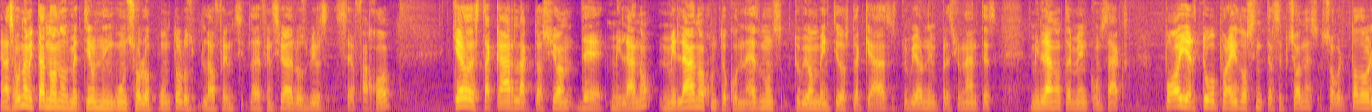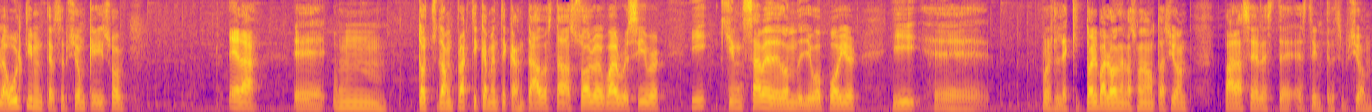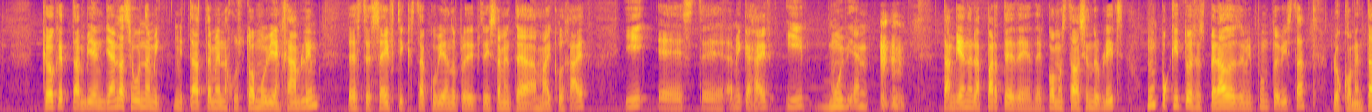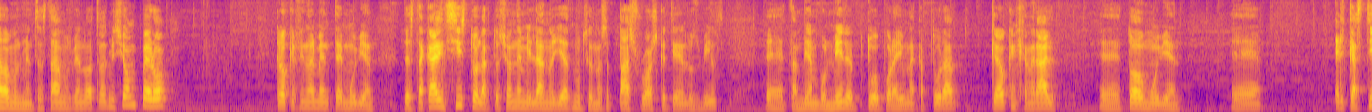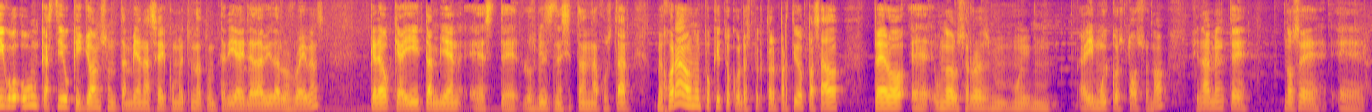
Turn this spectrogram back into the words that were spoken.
En la segunda mitad no nos metieron ningún solo punto, la, la, defensiva de los Bills se fajó. Quiero destacar la actuación de Milano. Milano junto con Edmonds tuvieron 22 plaqueadas, estuvieron impresionantes. Milano también con sacks. Poyer tuvo por ahí dos intercepciones, sobre todo la última intercepción que hizo era eh, un touchdown prácticamente cantado, estaba solo el wide receiver y quién sabe de dónde llegó Poyer y eh, pues le quitó el balón en la zona de anotación para hacer este, esta intercepción. Creo que también ya en la segunda mitad también ajustó muy bien Hamlin, este safety que está cubriendo precisamente a Michael Hyde y este, a Mika Hyde y muy bien también en la parte de, cómo estaba haciendo el blitz, un poquito desesperado desde mi punto de vista, lo comentábamos mientras estábamos viendo la transmisión, pero creo que finalmente muy bien. Destacar, insisto, la actuación de Milano y Edmunds en ese pass rush que tienen los Bills. Eh, también Von Miller tuvo por ahí una captura. Creo que en general eh, todo muy bien. Eh, el castigo, hubo un castigo que Johnson también hace, comete una tontería y le da vida a los Ravens. Creo que ahí también este, los Bills necesitan ajustar. Mejoraron un poquito con respecto al partido pasado, pero eh, uno de los errores muy, ahí muy costoso, ¿no? Finalmente no se, eh,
